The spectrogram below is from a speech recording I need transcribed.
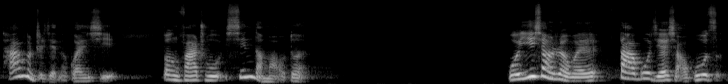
他们之间的关系迸发出新的矛盾。我一向认为，大姑姐、小姑子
